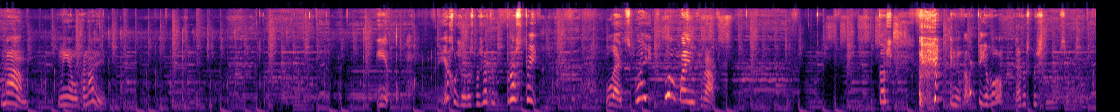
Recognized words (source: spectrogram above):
на моєму каналі. І я хочу розпочати простий летсплей по Майнкрафт. Тож, давайте його розпочнемо все-таки.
